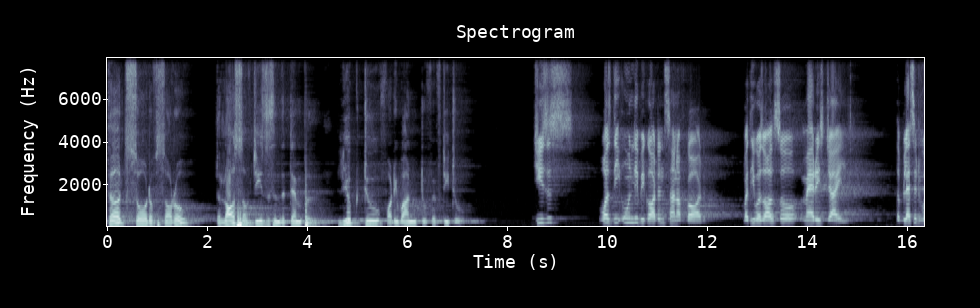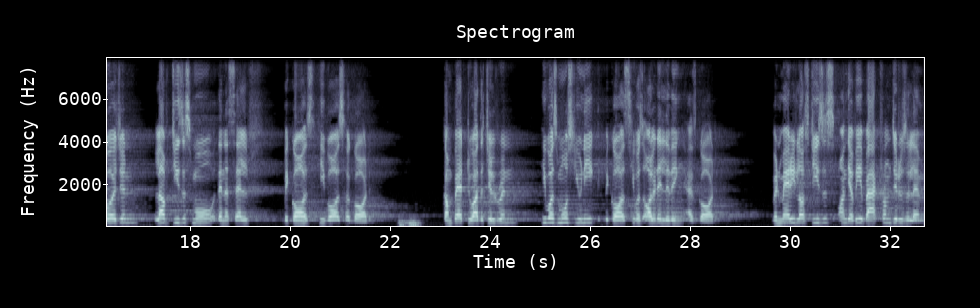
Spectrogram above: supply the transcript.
Third sword of sorrow, the loss of Jesus in the temple. Luke 2 41 to 52. Jesus was the only begotten Son of God, but he was also Mary's child. The Blessed Virgin loved Jesus more than herself because he was her God. Compared to other children, he was most unique because he was already living as God. When Mary lost Jesus on their way back from Jerusalem,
